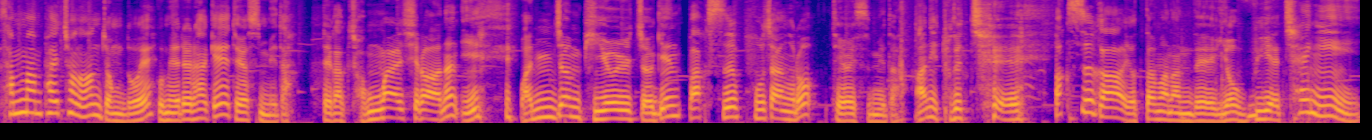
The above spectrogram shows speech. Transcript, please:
38,000원 정도에 구매를 하게 되었습니다. 제가 정말 싫어하는 이 완전 비효율적인 박스 포장으로 되어 있습니다. 아니 도대체 박스가 여따만한데 여 위에 챙이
